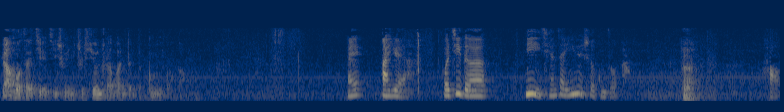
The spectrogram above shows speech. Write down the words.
然后再剪辑成一支宣传完整的公益广告。哎，阿月啊，我记得你以前在音乐社工作吧？嗯，好，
